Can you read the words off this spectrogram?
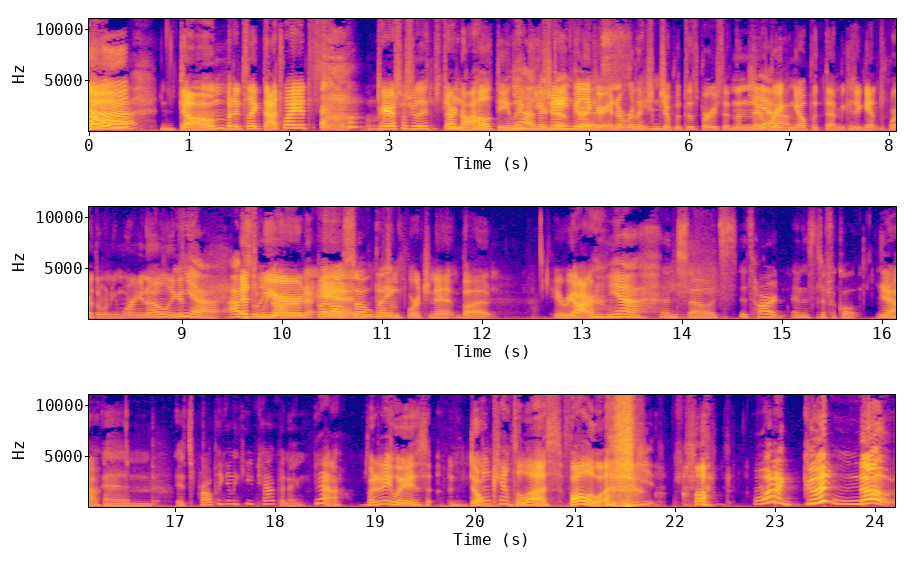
yeah, so dumb. But it's like that's why it's parasocial relationships are not healthy. Like Yeah, you shouldn't feel like you're in a relationship with this person, and they're breaking up with them because you can't support them anymore. You know, like it's yeah, it's absolutely not. weird, but and also it's like unfortunate, but here we are. yeah, and so it's it's hard and it's difficult yeah, and it's probably gonna keep happening. yeah. But anyways, don't cancel us. Follow us. What a good note!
